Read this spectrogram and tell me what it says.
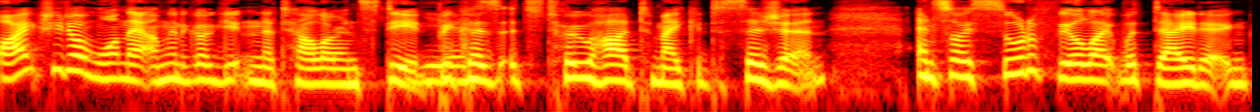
I actually don't want that. I'm going to go get Nutella instead Yes. because it's too hard to make a decision. And so I sort of feel like with dating,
